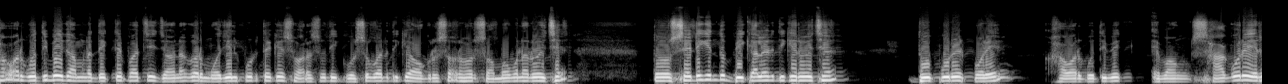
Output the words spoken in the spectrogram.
হাওয়ার গতিবেগ আমরা দেখতে পাচ্ছি জয়নগর মজিলপুর থেকে সরাসরি গোসবার দিকে অগ্রসর হওয়ার সম্ভাবনা রয়েছে। তো সেটি কিন্তু বিকালের দিকে রয়েছে। দুপুরের পরে হাওয়ার গতিবেগ এবং সাগরের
